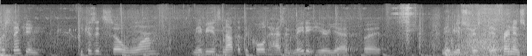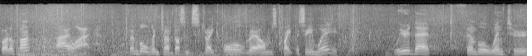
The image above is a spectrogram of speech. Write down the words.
was thinking, because it's so warm, maybe it's not that the cold hasn't made it here yet, but maybe it's just different in Svartalfheim? Aye, lad. Fimbulwinter doesn't strike all realms quite the same way. Weird that Fimbulwinter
